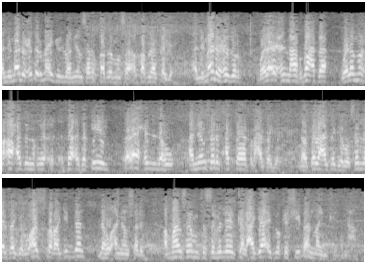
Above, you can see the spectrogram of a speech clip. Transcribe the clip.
اللي ما له عذر ما يجوز له ان ينصرف قبل قبل الفجر. اللي ما له عذر ولا معه ضعفه ولا معه أحد ثقيل فلا يحل له أن ينصرف حتى يطلع الفجر. لو طلع الفجر وصلى الفجر وأسفر جدا له أن ينصرف. أما ينصرف منتصف الليل كالعجائز وكالشيبان ما يمكن. نعم.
